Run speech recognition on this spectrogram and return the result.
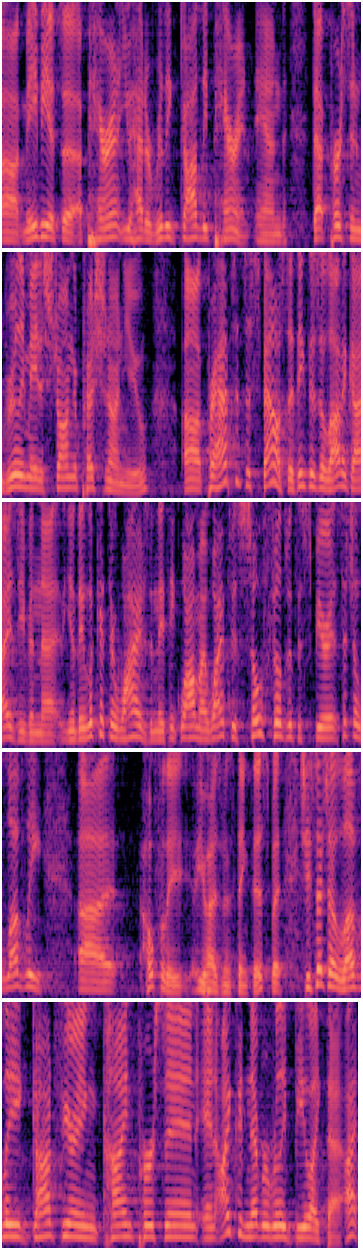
uh, maybe it's a, a, parent, you had a really godly parent, and that person really made a strong impression on you. Uh, perhaps it's a spouse. I think there's a lot of guys even that you know they look at their wives and they think, "Wow, my wife is so filled with the Spirit, such a lovely, uh, hopefully you husbands think this, but she's such a lovely, God fearing, kind person, and I could never really be like that. I,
